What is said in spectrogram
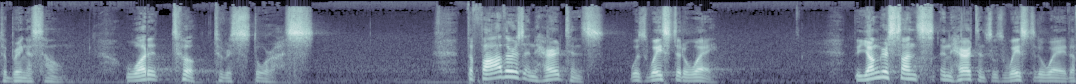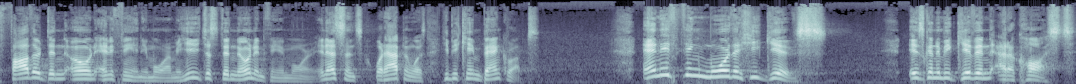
to bring us home, what it took to restore us. The Father's inheritance was wasted away. the younger son's inheritance was wasted away. The father didn't own anything anymore. I mean, he just didn't own anything anymore. In essence, what happened was he became bankrupt. Anything more that he gives is going to be given at a cost,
